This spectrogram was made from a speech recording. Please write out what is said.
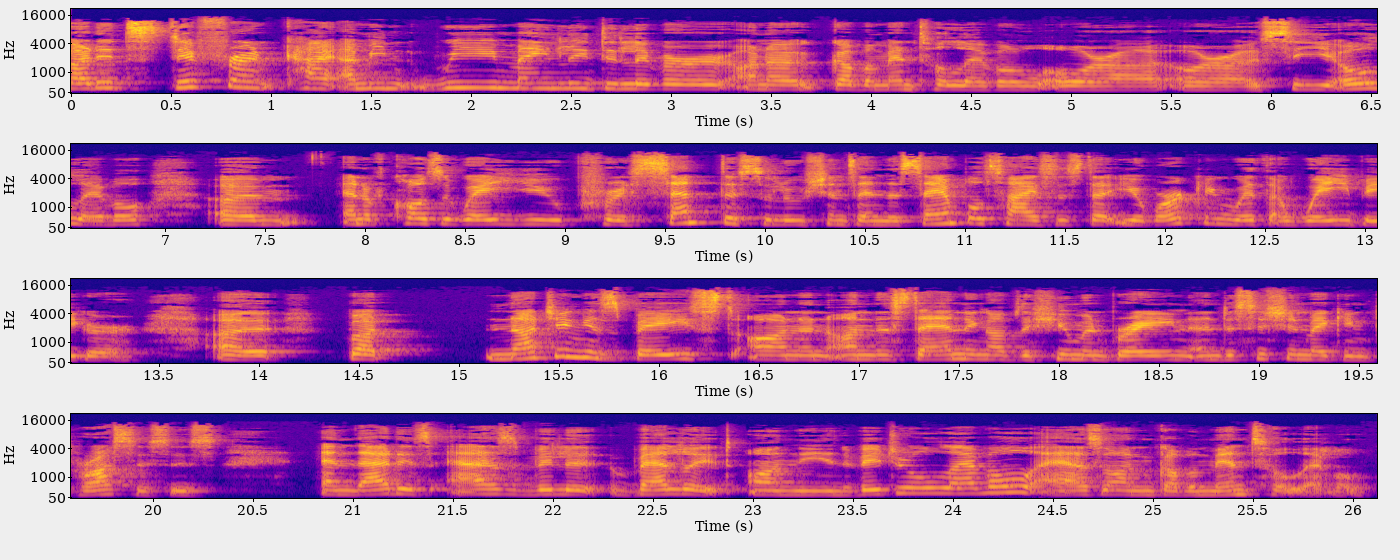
but it's different kind. I mean, we mainly deliver on a governmental level or a, or a CEO level. Um, and of course, the way you present the solutions and the sample sizes that you're working with are way bigger. Uh, but nudging is based on an understanding of the human brain and decision making processes. And that is as valid on the individual level as on governmental level.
